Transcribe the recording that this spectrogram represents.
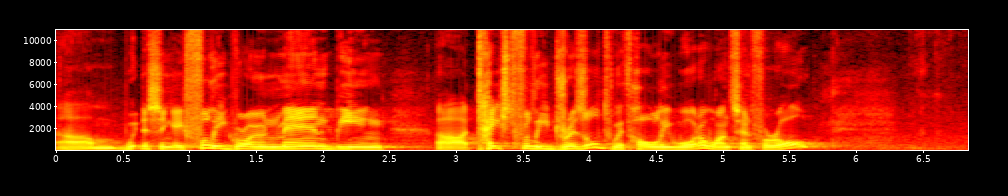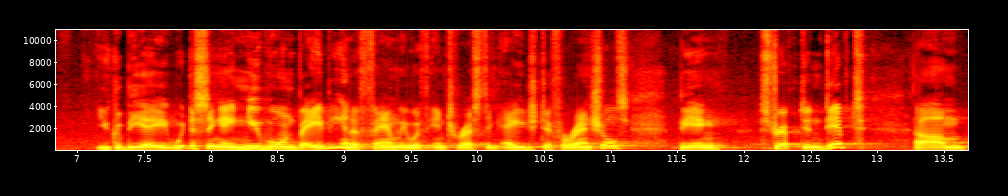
um, witnessing a fully grown man being uh, tastefully drizzled with holy water once and for all. You could be a, witnessing a newborn baby in a family with interesting age differentials being stripped and dipped. Um,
